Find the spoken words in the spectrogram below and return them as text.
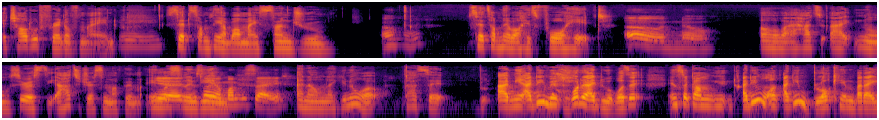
a childhood friend of mine Mm. said something about my son Drew. Okay. Said something about his forehead. Oh no. Oh, I had to. I no, seriously, I had to dress him up in, in Yeah, Western it's not your mommy's side. And I'm like, you know what? That's it. I mean, I didn't even. What did I do? Was it Instagram? You, I didn't want. I didn't block him, but I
